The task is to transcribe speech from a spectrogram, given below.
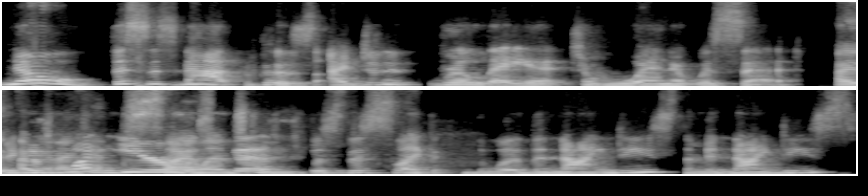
No, this is not because I didn't relay it to when it was said. I, because I mean, what year was this? And- was this like the, the 90s, the mid 90s?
